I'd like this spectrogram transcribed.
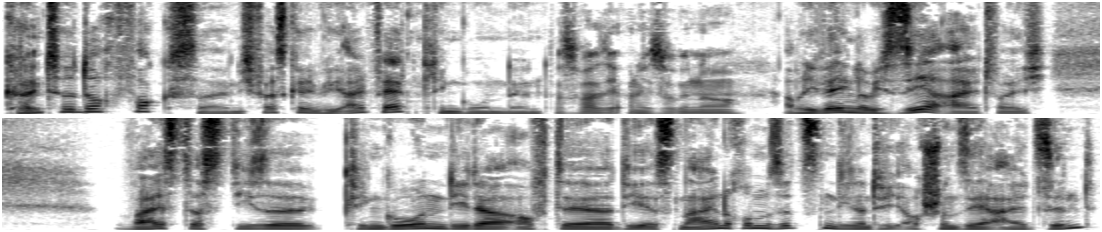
könnte doch Vox sein. Ich weiß gar nicht, wie alt werden Klingonen denn? das weiß ich auch nicht so genau. Aber die werden, glaube ich, sehr alt, weil ich weiß, dass diese Klingonen, die da auf der DS9 rumsitzen, die natürlich auch schon sehr alt sind,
